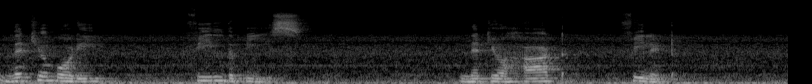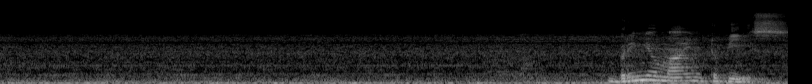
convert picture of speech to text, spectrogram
Let your body feel the peace. Let your heart feel it. Bring your mind to peace.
